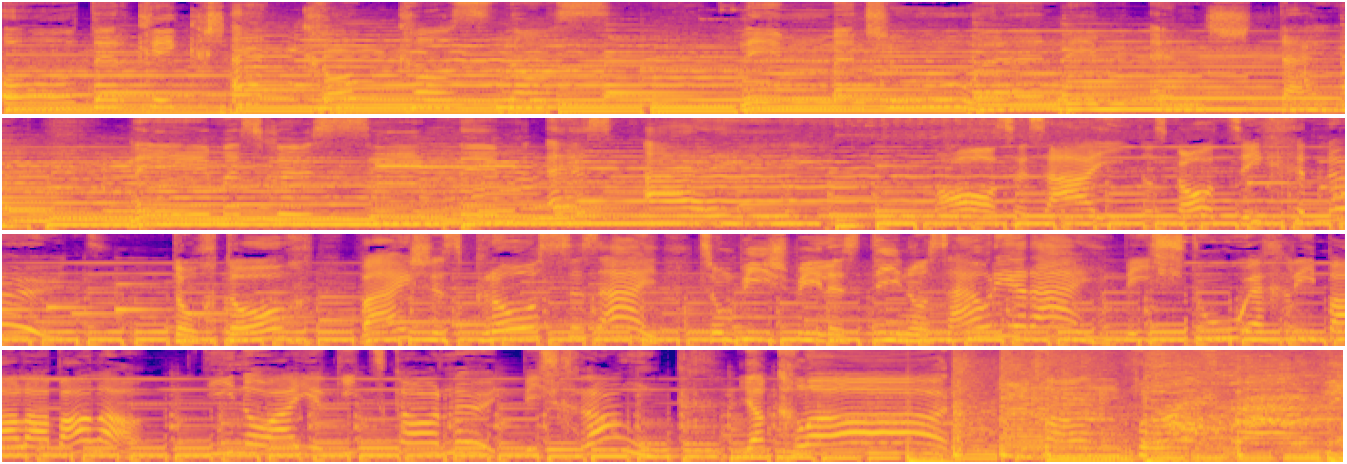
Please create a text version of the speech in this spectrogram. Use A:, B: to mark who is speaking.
A: Oder kickst eine Kokosnuss. Nimm einen Schuhe, nimm einen Stein. Nimm ein Küssi, nimm ein Ei.
B: Was, ein Ei? Das geht sicher nicht.
A: Doch, doch, weisst ein grosses Ei. Zum Beispiel ein Dinosaurierei.
B: Bist du ein bisschen Balabala? Dino-Eier gibt's gar nicht. Bist krank?
A: Ja klar, ich kann Fußball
